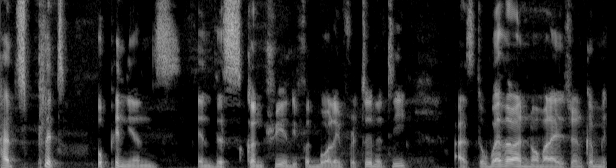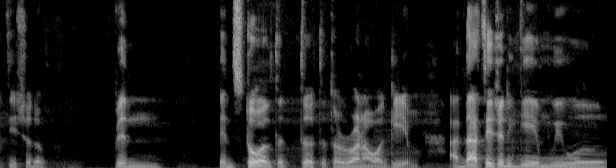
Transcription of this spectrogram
had split opinions in this country in the footballing fraternity as to whether a normalization committee should have been installed to, to, to, to run our game. At that stage of the game, we were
